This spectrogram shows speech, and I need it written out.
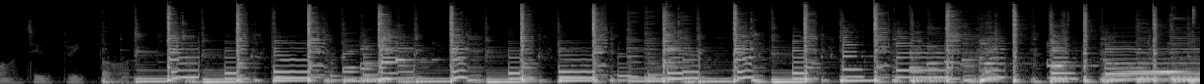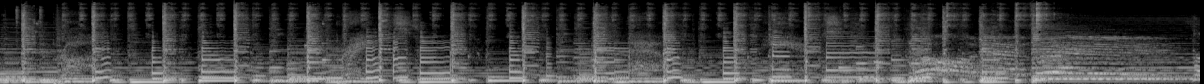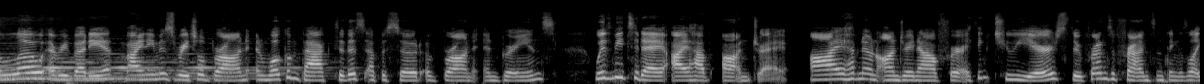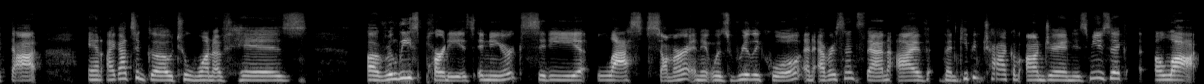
One, two, three, four. Everybody. My name is Rachel Braun, and welcome back to this episode of Braun and Brains. With me today, I have Andre. I have known Andre now for I think two years through friends of friends and things like that. And I got to go to one of his uh, release parties in New York City last summer, and it was really cool. And ever since then, I've been keeping track of Andre and his music a lot.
